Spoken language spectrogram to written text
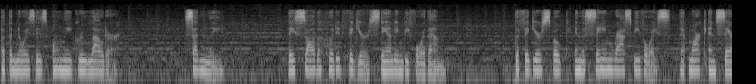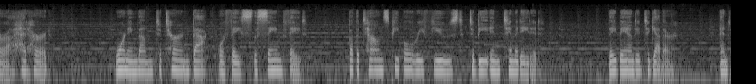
but the noises only grew louder. Suddenly, they saw the hooded figure standing before them. The figure spoke in the same raspy voice that Mark and Sarah had heard, warning them to turn back or face the same fate. But the townspeople refused to be intimidated they banded together and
